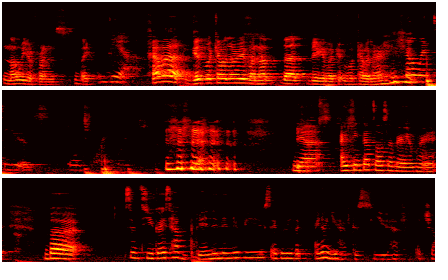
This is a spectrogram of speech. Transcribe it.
not with your friends. Like yeah have a good vocabulary, but not that big of a voc- vocabulary. know when to use which language It yeah. I think that's also very important. But since you guys have been in interviews, I believe like I know you have because you have a job.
